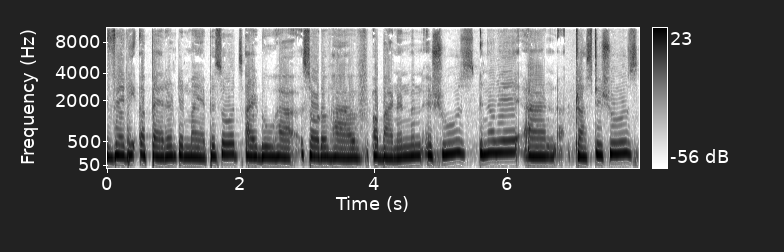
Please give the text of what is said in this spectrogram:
very apparent in my episodes. I do have sort of have abandonment issues in a way and trust issues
